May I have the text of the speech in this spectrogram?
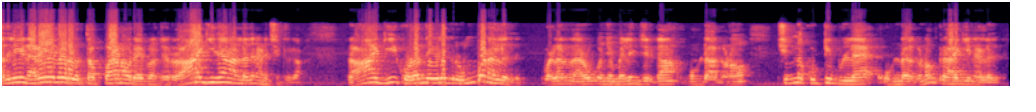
அதுலயும் நிறைய பேர் ஒரு தப்பான ஒரு அபிப்பிராயம். ராகி தான் நல்லதுன்னு நினைச்சிட்டு இருக்கான். ராகி குழந்தைகளுக்கு ரொம்ப நல்லது. வளர்ந்த கொஞ்சம் மெலிஞ்சிருக்கான் உண்டாக்கணும். சின்ன குட்டி புள்ள உண்டாக்கணும் ராகி நல்லது.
